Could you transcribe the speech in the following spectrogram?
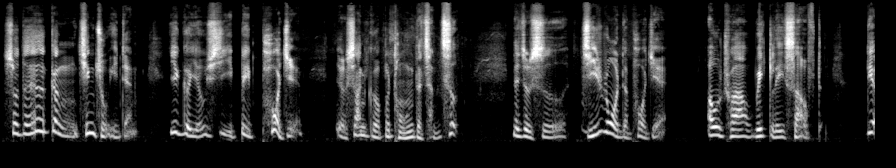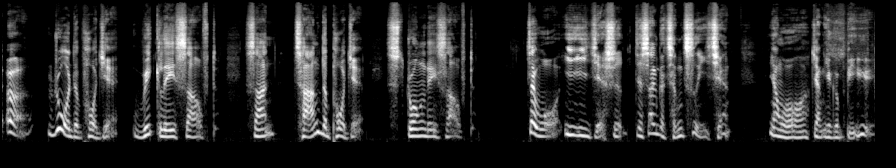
说得更清楚一点，一个游戏被破解有三个不同的层次，那就是极弱的破解 （ultra weakly solved）。第二，弱的破解 （weakly solved）；三，强的破解 （strongly solved）。在我一一解释这三个层次以前，让我讲一个比喻。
